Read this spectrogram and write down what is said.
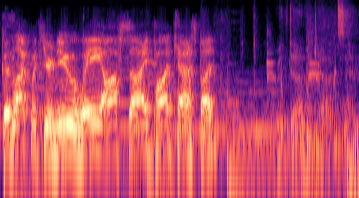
good luck with your new Way Offside podcast, bud. With Doug Johnson.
